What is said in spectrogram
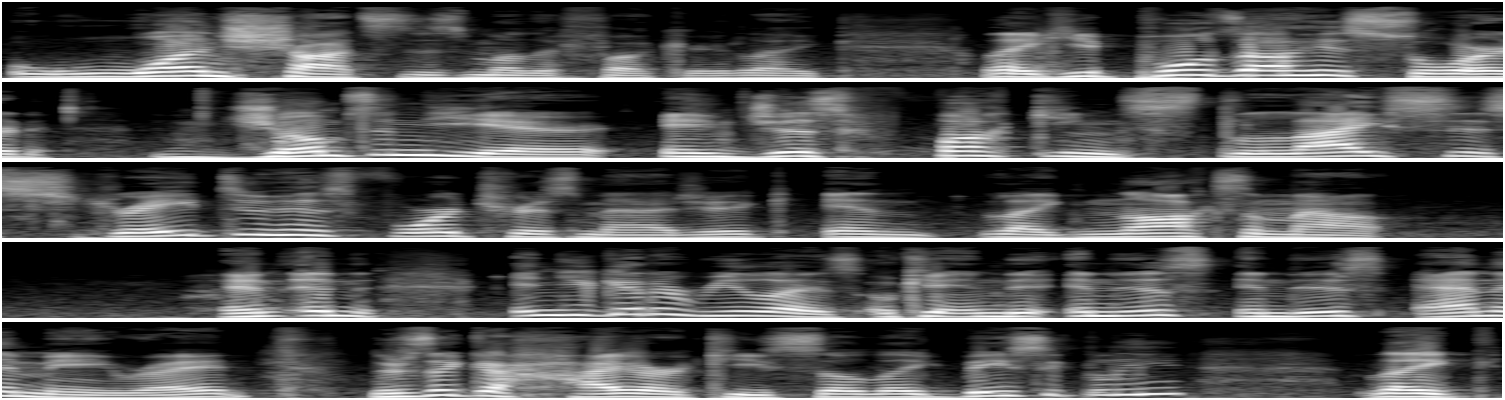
one shots this motherfucker. Like like he pulls out his sword jumps in the air and just fucking slices straight to his fortress magic and like knocks him out. And and and you gotta realize okay in, the, in this in this anime right there's like a hierarchy. So like basically like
